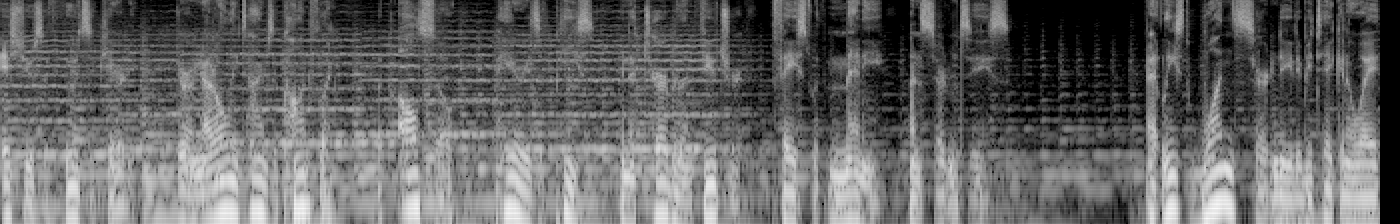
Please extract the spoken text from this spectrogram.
issues of food security during not only times of conflict, but also periods of peace in a turbulent future faced with many uncertainties. At least one certainty to be taken away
